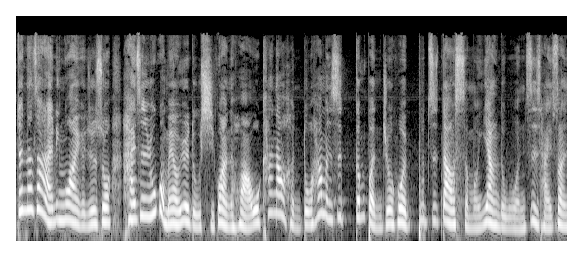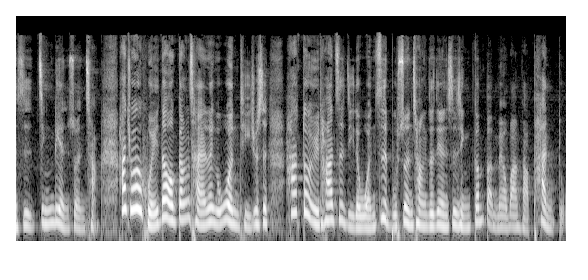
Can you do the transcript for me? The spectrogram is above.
但那再来另外一个，就是说，孩子如果没有阅读习惯的话，我看到很多他们是根本就会不知道什么样的文字才算是精炼顺畅，他就会回到刚才那个问题，就是他对于他自己的文字不顺畅这件事情根本没有办法判读，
